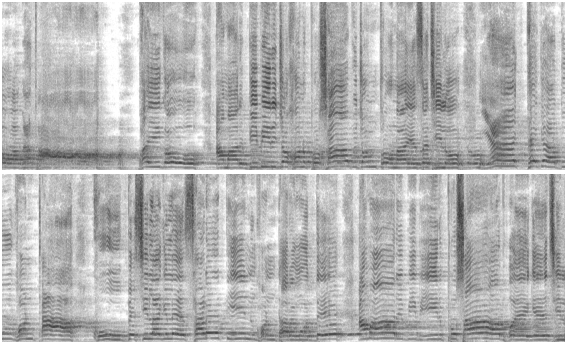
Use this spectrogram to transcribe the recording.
হওয়া ব্যথা। ভাই গো, আমার বিবির যখন প্রসাব যন্ত্রণা এসেছিল, এক থেকে দু ঘণ্টা, খুব বেশি লাগলে সাড়ে তিন ঘণ্টার মধ্যে আমার বিবির প্রসাব হয়ে গেছিল।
